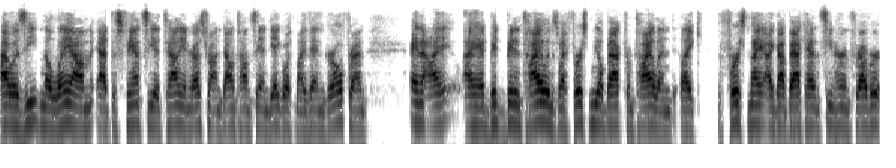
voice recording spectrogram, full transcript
I was eating a lamb at this fancy italian restaurant in downtown san diego with my then girlfriend. And i i had been, been in thailand. It's my first meal back from thailand like the first night I got back, I hadn't seen her in forever.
